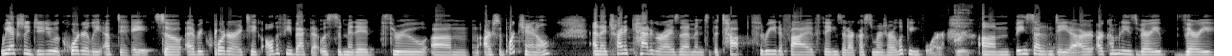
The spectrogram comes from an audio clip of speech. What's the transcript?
we actually do a quarterly update. So every quarter, I take all the feedback that was submitted through um, our support channel, and I try to categorize them into the top three to five things that our customers are looking for. Great. Um, based on data, our our company is very very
